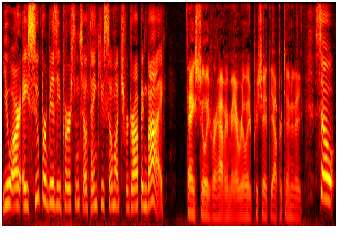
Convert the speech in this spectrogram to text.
You are a super busy person, so thank you so much for dropping by. Thanks, Julie, for having me. I really appreciate the opportunity. So,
